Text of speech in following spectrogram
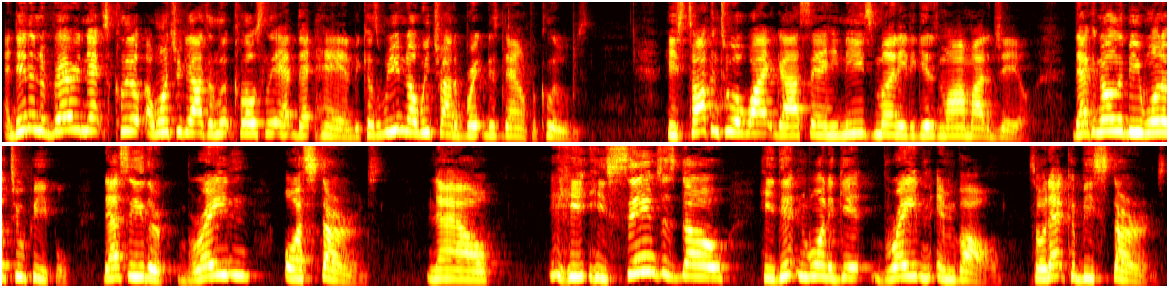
And then in the very next clip, I want you guys to look closely at that hand because we know we try to break this down for clues. He's talking to a white guy saying he needs money to get his mom out of jail. That can only be one of two people. That's either Brayden or Stearns. Now, he he seems as though he didn't want to get Brayden involved. So that could be Stearns.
